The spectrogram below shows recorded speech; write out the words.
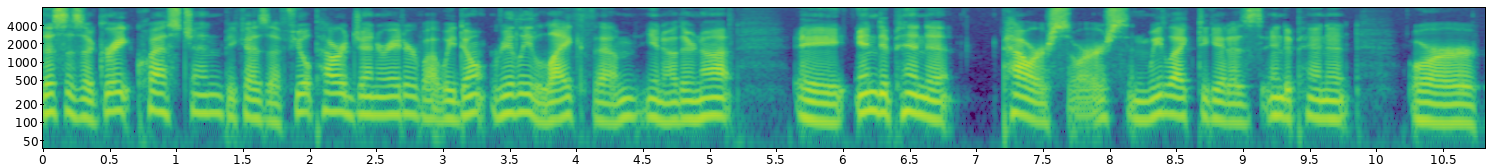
this is a great question because a fuel powered generator, while we don't really like them, you know, they're not a independent power source, and we like to get as independent or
